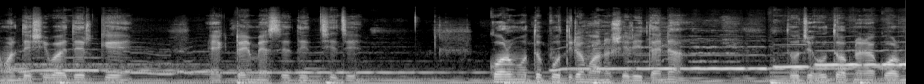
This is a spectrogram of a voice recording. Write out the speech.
আমার দেশি ভাইদেরকে একটাই মেসেজ দিচ্ছি যে, কর্ম তো প্রতিটা মানুষেরই, তাই না? তো যেহেতু আপনারা কর্ম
